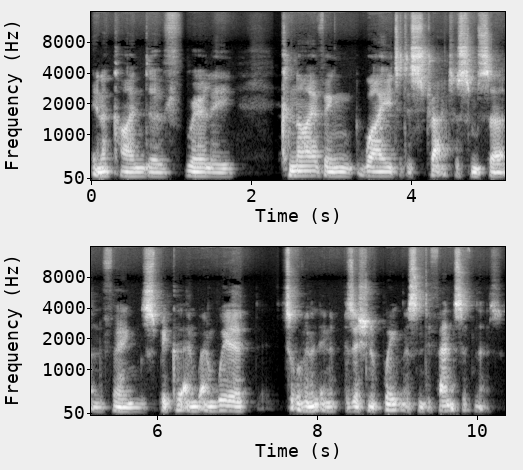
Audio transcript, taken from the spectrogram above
in a kind of really conniving way to distract us from certain things because and, and we're sort of in, in, a position of weakness and defensiveness.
